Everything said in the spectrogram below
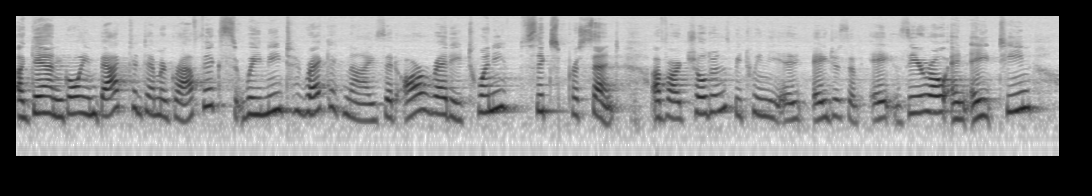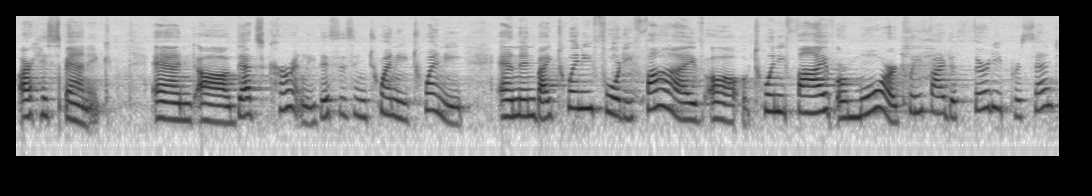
again, going back to demographics, we need to recognize that already 26% of our children between the ages of eight, 0 and 18 are Hispanic. And uh, that's currently, this is in 2020. And then by 2045, uh, 25 or more, 25 to 30%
